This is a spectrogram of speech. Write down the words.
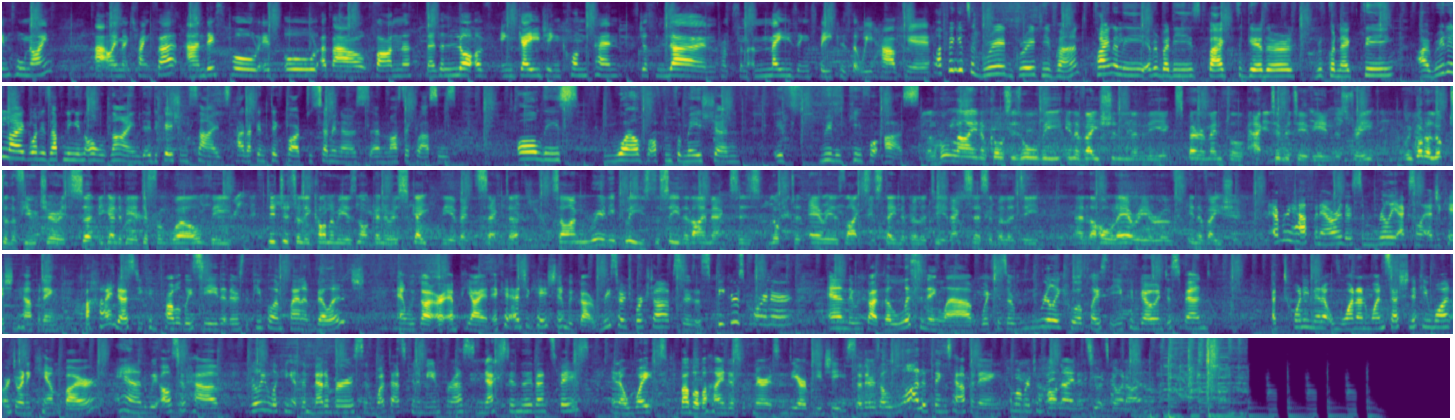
in Hall 9 at IMEX Frankfurt and this hall is all about fun. There's a lot of engaging content. Just learn from some amazing speakers that we have here. I think it's a great, great event. Finally, everybody is back together, reconnecting. I really like what is happening in all nine, the education sides, how I can take part to seminars and master classes. All this wealth of information, it's really key for us. Well, Hall 9, of course, is all the innovation and the experimental activity of the industry. We've got to look to the future. It's certainly going to be a different world. The digital economy is not going to escape the event sector. So I'm really pleased to see that IMEX has looked at areas like sustainability and accessibility and the whole area of innovation. Every half an hour there's some really excellent education happening. Behind us you can probably see that there's the People and Planet Village and we've got our MPI and ICA education, we've got research workshops, there's a speaker's corner, and then we've got the listening lab, which is a really cool place that you can go and just spend a 20 minute one-on-one session if you want or join a campfire. And we also have really looking at the metaverse and what that's going to mean for us next in the event space in a white bubble behind us with Merits and DRPG. So there's a lot of things happening. Come over to Hall 9 and see what's going on.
